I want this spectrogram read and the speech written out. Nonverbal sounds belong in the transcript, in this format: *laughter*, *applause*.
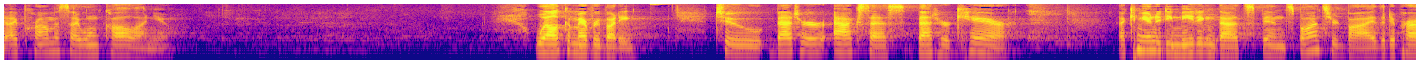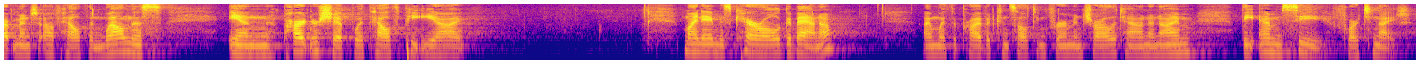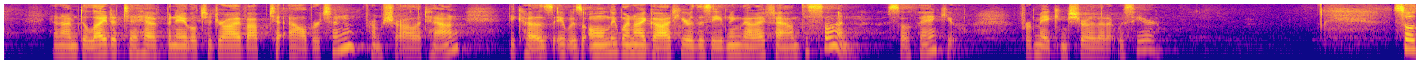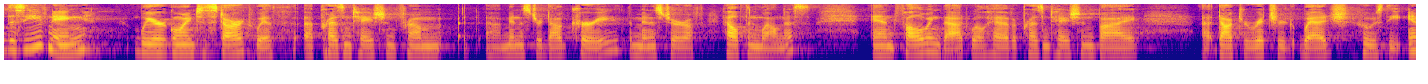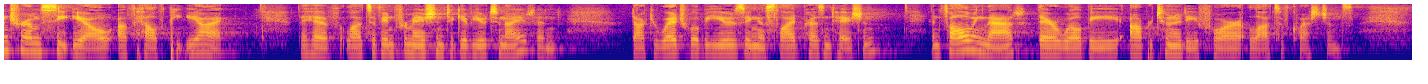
I promise I won't call on you. Welcome, everybody, to Better Access, Better Care, a community meeting that's been sponsored by the Department of Health and Wellness in partnership with Health PEI. My name is Carol Gabana. I'm with a private consulting firm in Charlottetown, and I'm the MC for tonight. And I'm delighted to have been able to drive up to Alberton from Charlottetown because it was only when I got here this evening that I found the sun. So thank you for making sure that it was here. So this evening, we're going to start with a presentation from uh, Minister Doug Currie, the Minister of Health and Wellness. And following that, we'll have a presentation by uh, Dr. Richard Wedge, who is the interim CEO of Health PEI. They have lots of information to give you tonight, and Dr. Wedge will be using a slide presentation. And following that, there will be opportunity for lots of questions.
